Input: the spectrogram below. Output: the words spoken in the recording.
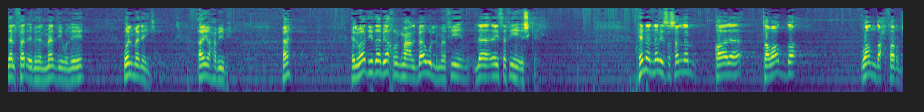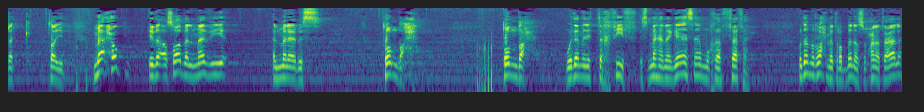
ده الفرق بين المذي والإيه؟ والمني. أيوه حبيبي. ها؟ الوادي ده بيخرج مع البول ما فيه لا ليس فيه إشكال. هنا النبي صلى الله عليه وسلم قال توضأ وانضح فرجك. طيب ما حكم إذا أصاب المذي الملابس؟ تنضح. تنضح وده من التخفيف اسمها نجاسة مخففة. وده من رحمة ربنا سبحانه وتعالى.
